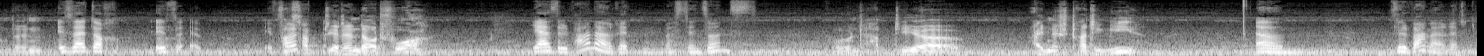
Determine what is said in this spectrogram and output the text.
und dann, Ihr seid doch. Ihr, se- ihr was habt ihr denn dort vor? ja, Silvana retten. Was denn sonst? Und habt ihr eine Strategie? Ähm, Silvana retten.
